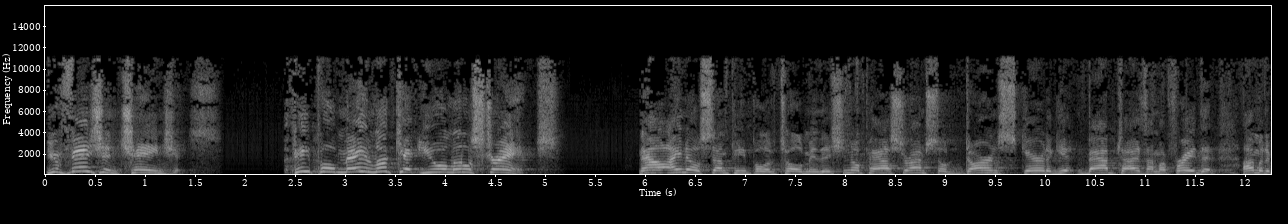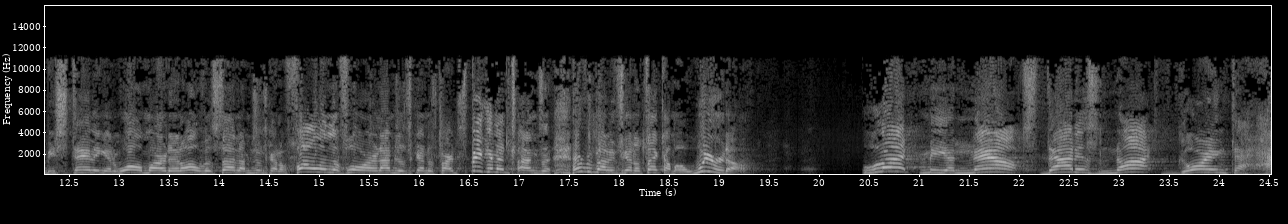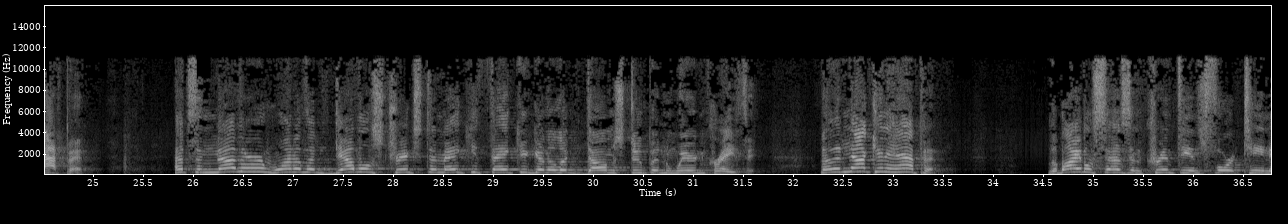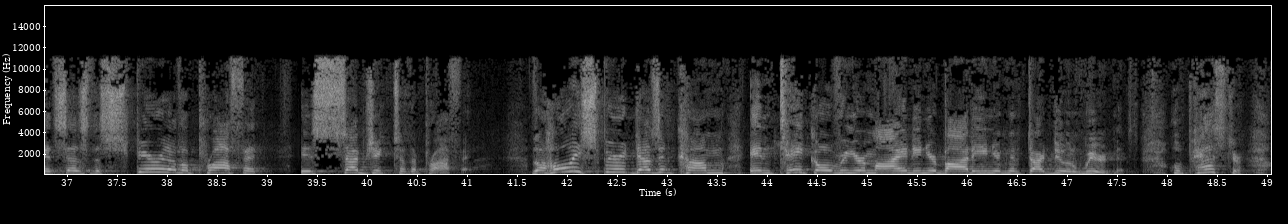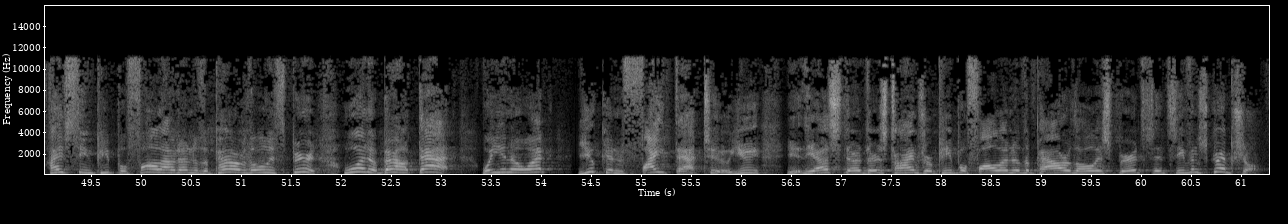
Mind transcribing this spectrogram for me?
Your vision changes. People may look at you a little strange. Now, I know some people have told me this. You know, Pastor, I'm so darn scared of getting baptized. I'm afraid that I'm going to be standing in Walmart and all of a sudden I'm just going to fall on the floor and I'm just going to start speaking in tongues and everybody's going to think I'm a weirdo. Let me announce that is not going to happen. That's another one of the devil's tricks to make you think you're going to look dumb, stupid, and weird and crazy. No, that's not going to happen. The Bible says in Corinthians 14, it says, the spirit of a prophet is subject to the prophet. The Holy Spirit doesn't come and take over your mind and your body and you're going to start doing weirdness. Well, Pastor, I've seen people fall out under the power of the Holy Spirit. What about that? Well, you know what? You can fight that too. You, you yes, there, there's times where people fall under the power of the Holy Spirit. It's, it's even scriptural.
